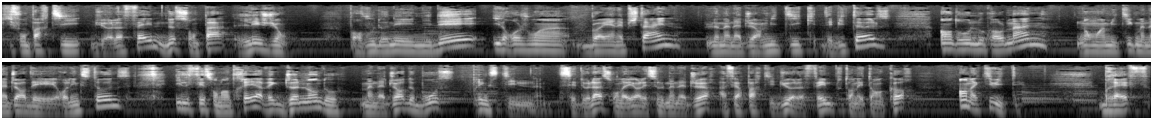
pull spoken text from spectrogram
qui font partie du Hall of Fame ne sont pas légion. Pour vous donner une idée, il rejoint Brian Epstein, le manager mythique des Beatles, Andrew Luke Oldman, non moins mythique manager des Rolling Stones. Il fait son entrée avec John Lando, manager de Bruce Springsteen. Ces deux-là sont d'ailleurs les seuls managers à faire partie du Hall of Fame tout en étant encore en activité. Bref,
